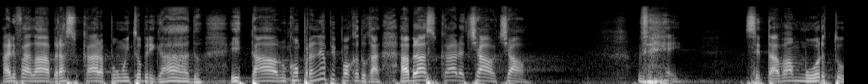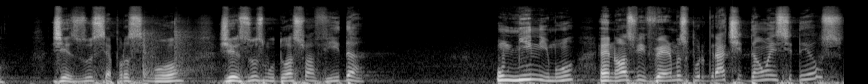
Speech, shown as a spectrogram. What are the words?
Aí ele vai lá, abraça o cara, pô, muito obrigado e tal, não compra nem a pipoca do cara. Abraça o cara, tchau, tchau. Vem, você estava morto. Jesus se aproximou, Jesus mudou a sua vida. O mínimo é nós vivermos por gratidão a esse Deus.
